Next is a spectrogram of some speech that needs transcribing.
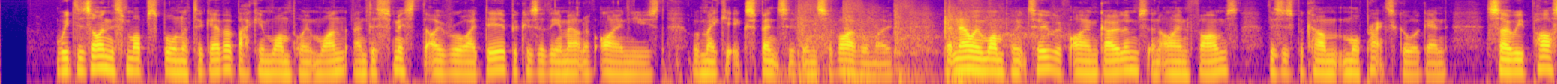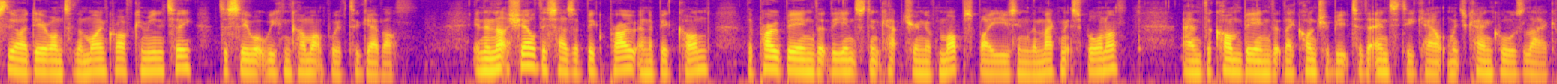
We designed this mob spawner together back in 1.1 and dismissed the overall idea because of the amount of iron used would make it expensive in survival mode. But now in 1.2 with iron golems and iron farms this has become more practical again. So we passed the idea on to the Minecraft community to see what we can come up with together. In a nutshell this has a big pro and a big con. The pro being that the instant capturing of mobs by using the magnet spawner and the con being that they contribute to the entity count which can cause lag.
